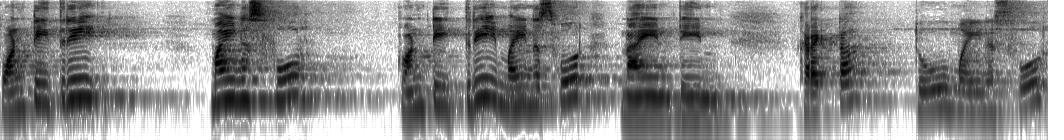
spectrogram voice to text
twenty three minus four twenty three minus four nineteen கரெக்டாக two minus four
